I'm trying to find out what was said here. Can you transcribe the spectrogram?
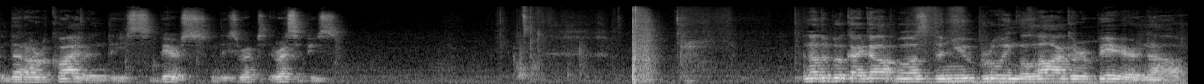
that are required in these beers, in these recipes. Another book I got was The New Brewing Lager Beer now.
